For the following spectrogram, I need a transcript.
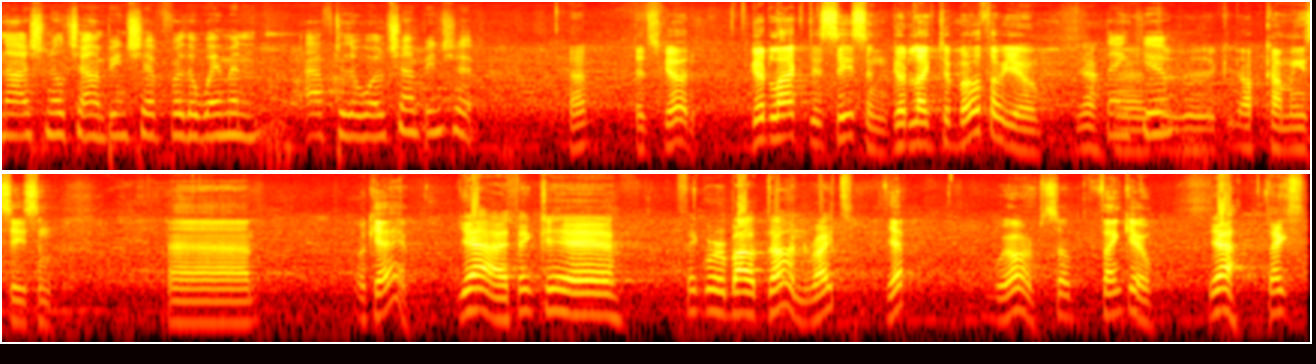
national championship for the women after the world championship. Yeah, it's good. Good luck this season. Good luck to both of you. Yeah. Thank uh, you. to The upcoming season. Uh, okay. Yeah, I think uh, I think we're about done, right? Yep. We are. So thank you. Yeah, thanks.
